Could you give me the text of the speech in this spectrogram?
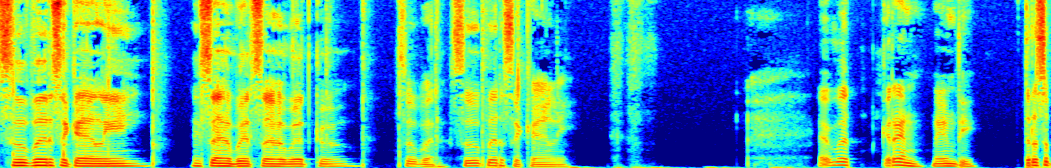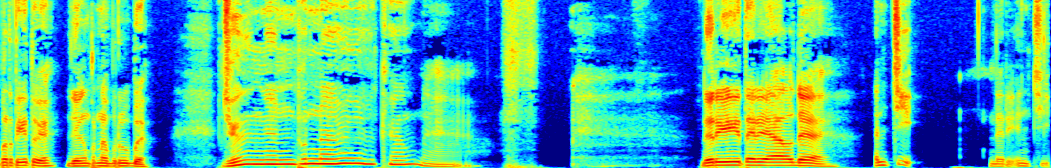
Super sekali, sahabat-sahabatku. Super, super sekali. Hebat, keren nanti. Terus seperti itu ya, jangan pernah berubah. Jangan pernah kau nah. Dari Tede Alda, Enci. Dari Enci.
